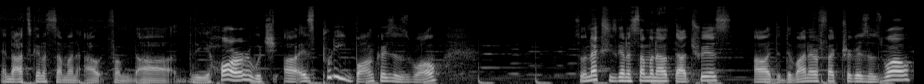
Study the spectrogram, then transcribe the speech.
and that's going to summon out from uh, the Horror, which uh, is pretty bonkers as well. So next he's going to summon out that Trias. Uh, the Diviner effect triggers as well.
